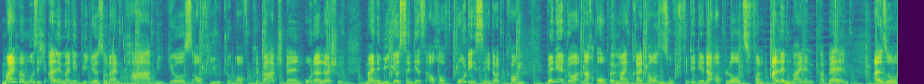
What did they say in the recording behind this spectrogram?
Manchmal muss ich alle meine Videos oder ein paar Videos auf YouTube auf Privat stellen oder löschen. Meine Videos sind jetzt auch auf odyssey.com. Wenn ihr dort nach OpenMind 3000 sucht, findet ihr da Uploads von allen meinen Kabellen. Also,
